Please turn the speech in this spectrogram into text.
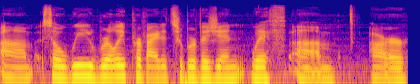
Um, so we really provided supervision with um, our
